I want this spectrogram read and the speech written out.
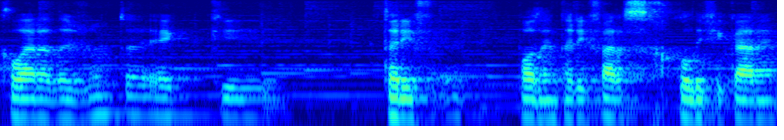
clara da Junta é que tarifa, podem tarifar se requalificarem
